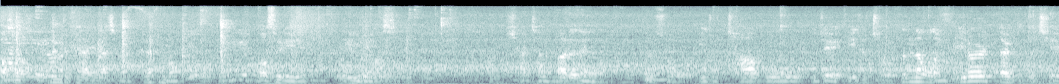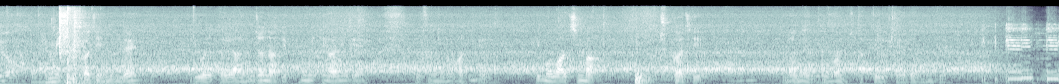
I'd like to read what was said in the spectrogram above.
커서 불편하긴 하지만 그래도 뭐 위해 우리 왔어 시간 참 빠르네요. 벌써 2주 차고 이제 2주차 끝나고 나면 1월 달도 끝이에요. 팬미팅까지 있는데 6월달에 안전하게 팬미팅 하는 게 우선인 것 같아요 이번 마지막 주까지 많은 응원 부탁드릴게요 여러분들.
